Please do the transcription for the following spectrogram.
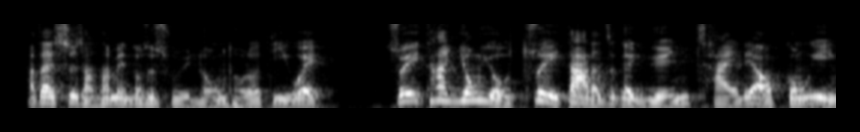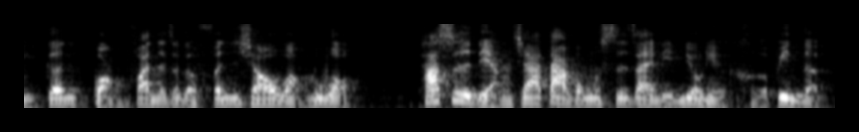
它在市场上面都是属于龙头的地位，所以它拥有最大的这个原材料供应跟广泛的这个分销网络哦。它是两家大公司在零六年合并的，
